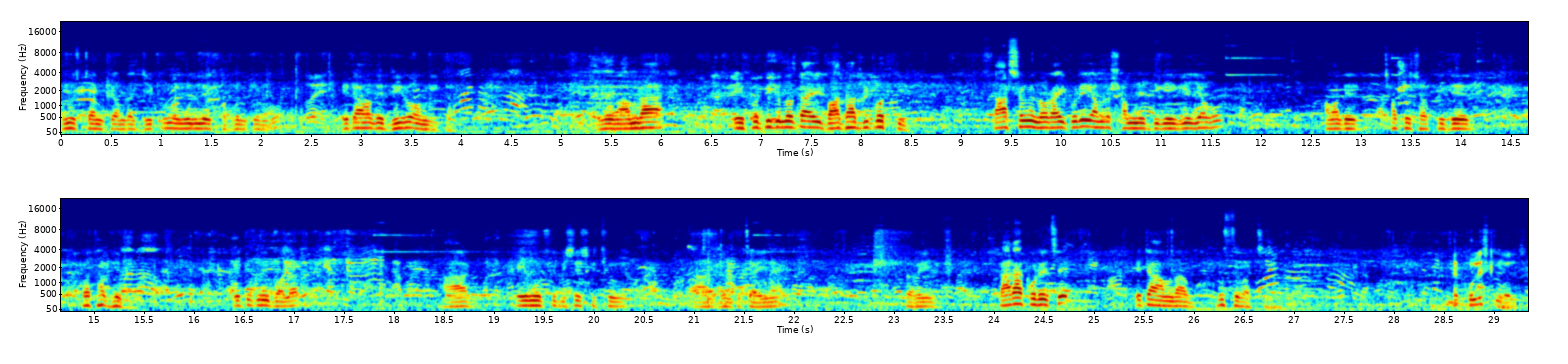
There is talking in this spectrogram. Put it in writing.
অনুষ্ঠানকে আমরা যে কোনো মূল্যে সফল করব। এটা আমাদের দৃঢ় অঙ্গীকার। এবং আমরা এই প্রতিকূলতা এই বাধা বিপত্তি তার সঙ্গে লড়াই করেই আমরা সামনের দিকে এগিয়ে যাব। আমাদের ছাত্রছাত্রীদের কথা ভেবে। এটুকুই বলার। আর এই মুহূর্তে বিশেষ কিছু আর বলতে চাই না। তবে কারা করেছে এটা আমরা বুঝতে পারছি না। পুলিশ কি বলছে?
